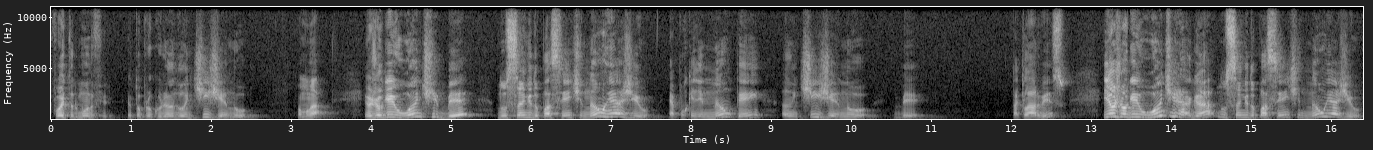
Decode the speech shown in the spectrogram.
Foi todo mundo, filho? Eu estou procurando antígeno. Vamos lá. Eu joguei o anti-B no sangue do paciente não reagiu. É porque ele não tem antígeno B. Tá claro isso? E eu joguei o anti-RH no sangue do paciente não reagiu.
